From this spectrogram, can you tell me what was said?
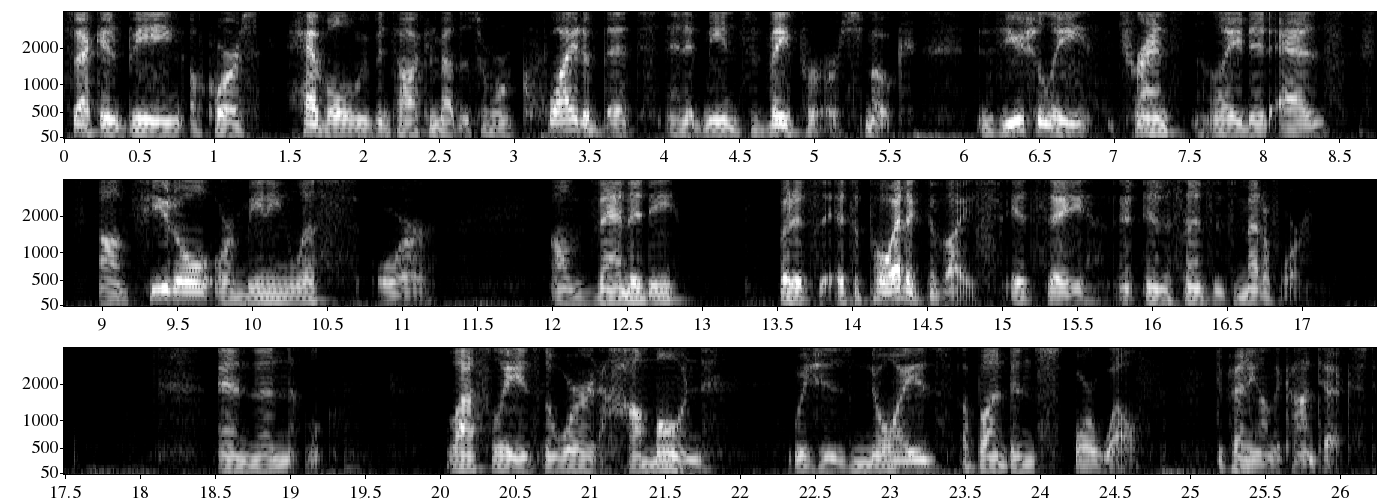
Second being, of course, hevel. We've been talking about this word quite a bit, and it means vapor or smoke. It is usually translated as um, futile or meaningless or um, vanity, but it's it's a poetic device. It's a in a sense it's a metaphor. And then lastly is the word hamon, which is noise, abundance, or wealth, depending on the context.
